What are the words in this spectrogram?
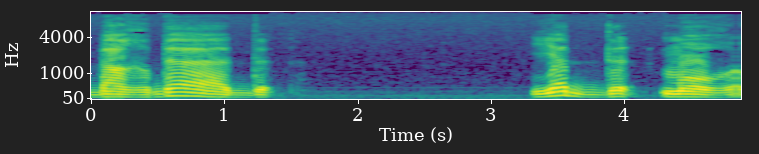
بغداد. يدمغ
